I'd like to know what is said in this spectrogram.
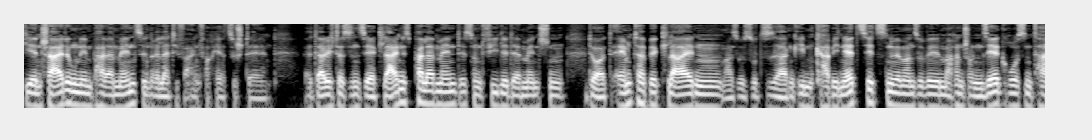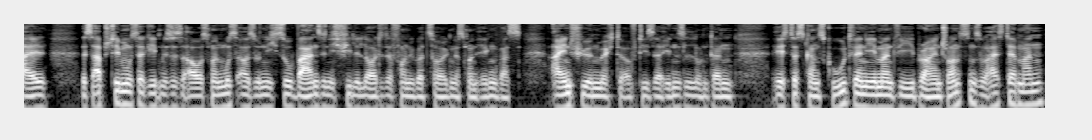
die Entscheidungen im Parlament sind relativ einfach herzustellen. Äh, dadurch, dass es ein sehr kleines Parlament ist und viele der Menschen dort Ämter bekleiden, also sozusagen im Kabinett sitzen, wenn man so will, machen schon einen sehr großen Teil des Abstimmungsergebnisses aus. Man muss also nicht so wahnsinnig viele Leute davon überzeugen, dass man irgendwas einführen möchte auf dieser Insel. Und dann ist das ganz gut, wenn jemand wie Brian Johnson, so heißt der Mann,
